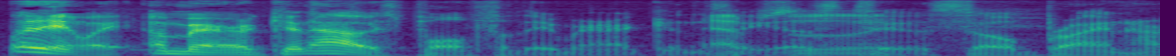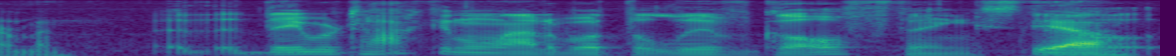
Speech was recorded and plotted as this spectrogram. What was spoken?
But anyway, American. I always pull for the Americans, I Absolutely. guess, too. So Brian Harman. Uh, they were talking a lot about the LIV Golf thing. Still,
